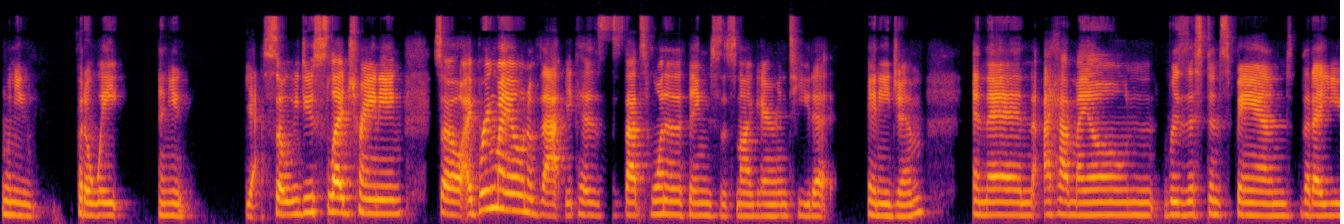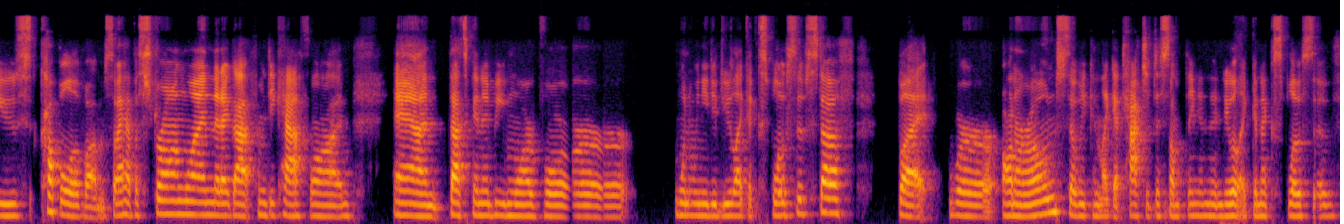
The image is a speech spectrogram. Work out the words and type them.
when you put a weight and you yeah, so we do sled training. So I bring my own of that because that's one of the things that's not guaranteed at any gym. And then I have my own resistance band that I use, a couple of them. So I have a strong one that I got from Decathlon, and that's going to be more for when we need to do like explosive stuff, but we're on our own. So we can like attach it to something and then do like an explosive,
